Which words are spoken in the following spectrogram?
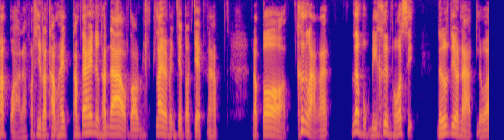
มากกว่านะ เพราะทีมรับทำให้ทำแต้มให้หนึ่งทัดดาว ตอนไล่มาเป็นเจ็ดต่อเจ็ดนะครับ แล้วก็ครึ่งหลังอะเริ่มบุกดีขึ้นเพราะว่าสิ Darius Leonard หรือว่า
